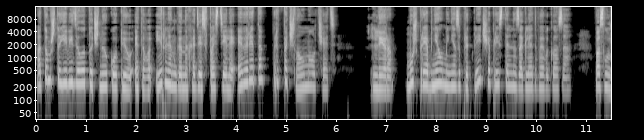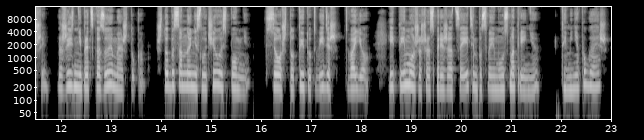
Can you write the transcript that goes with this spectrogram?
О том, что я видела точную копию этого Ирлинга, находясь в постели Эверетта, предпочла умолчать. «Лера». Муж приобнял меня за предплечье, пристально заглядывая в глаза. «Послушай, жизнь непредсказуемая штука. Что бы со мной ни случилось, помни, все, что ты тут видишь, твое, и ты можешь распоряжаться этим по своему усмотрению». «Ты меня пугаешь».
